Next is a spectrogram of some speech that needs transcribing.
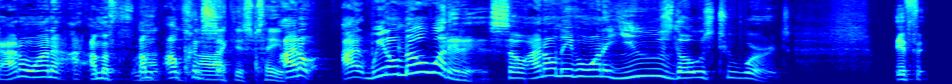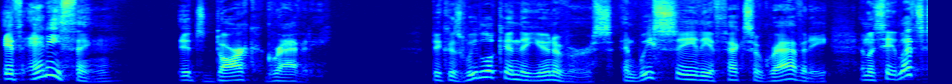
I don't want to. I'm a. I'm, not- I'm it's like this table. I don't. I, we don't know what it is, so I don't even want to use those two words. If if anything, it's dark gravity, because we look in the universe and we see the effects of gravity, and let's say let's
